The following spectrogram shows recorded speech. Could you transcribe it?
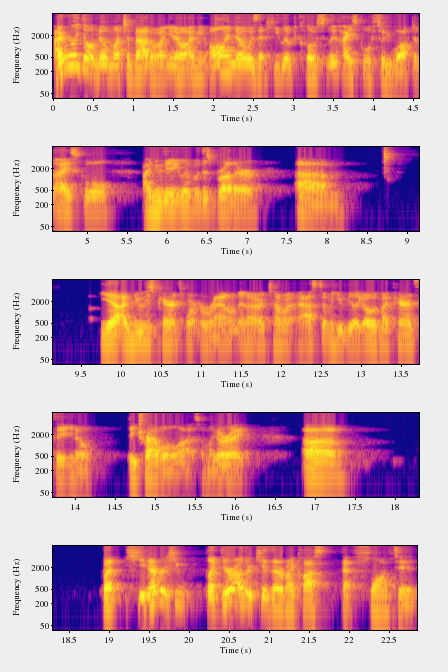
I really don't know much about him. You know, I mean, all I know is that he lived close to the high school, so he walked to the high school. I knew that he lived with his brother. Um, yeah, I knew his parents weren't around, and every time I asked him, he would be like, "Oh, my parents, they, you know, they travel a lot." So I'm like, "All right." Um, but he never he like there are other kids that are in my class that flaunted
